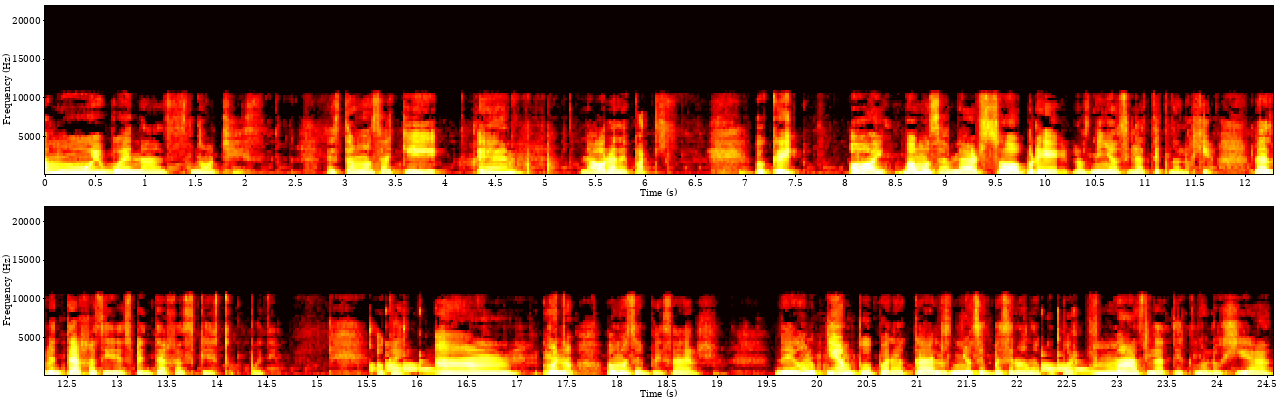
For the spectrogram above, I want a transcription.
Muy buenas noches. Estamos aquí en la hora de Patty. Ok, hoy vamos a hablar sobre los niños y la tecnología, las ventajas y desventajas que esto puede. Ok, bueno, vamos a empezar. De un tiempo para acá los niños empezaron a ocupar más la tecnología,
